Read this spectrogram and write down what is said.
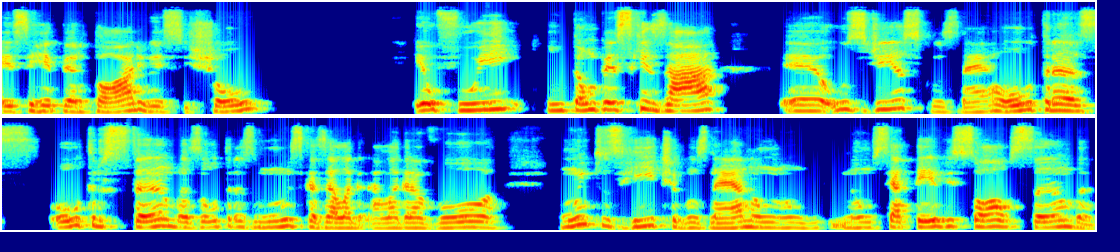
esse repertório, esse show, eu fui então pesquisar é, os discos, né? Outras, outros sambas, outras músicas. Ela, ela gravou muitos ritmos, né? Não, não, não se ateve só ao samba.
